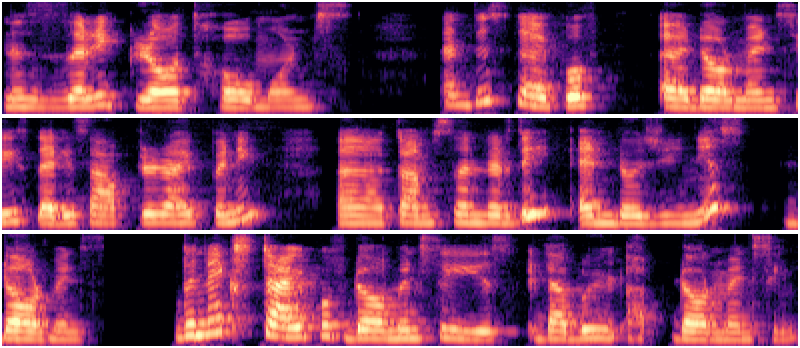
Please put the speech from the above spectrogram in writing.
necessary growth hormones. And this type of uh, dormancy that is after ripening uh, comes under the endogenous dormancy. The next type of dormancy is double dormancy.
